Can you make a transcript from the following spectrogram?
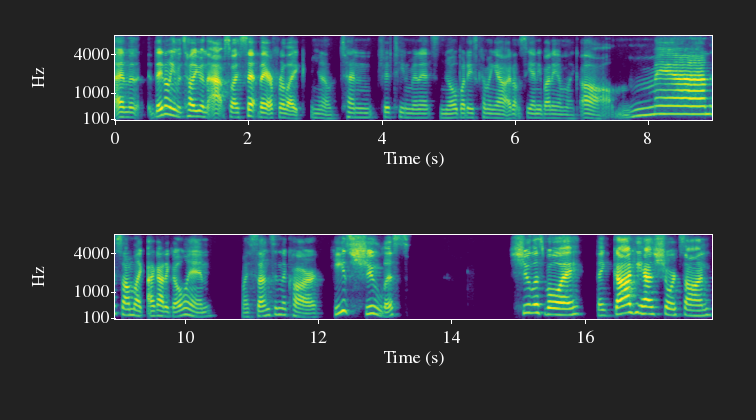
and they don't even tell you in the app. So I sat there for like, you know, 10, 15 minutes. Nobody's coming out. I don't see anybody. I'm like, oh man. So I'm like, I gotta go in. My son's in the car. He's shoeless. Shoeless boy. Thank God he has shorts on.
